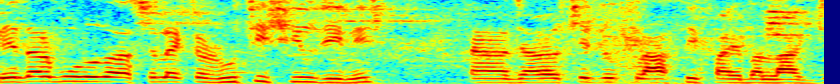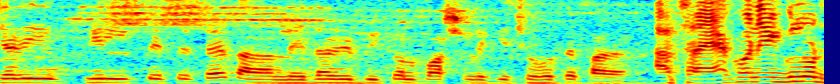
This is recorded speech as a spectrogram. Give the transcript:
লেদার মূলত আসলে একটা রুচিশীল জিনিস। যারা হচ্ছে একটু ক্লাসিফাই বা লাক্সারি ফিল পেতে চায় তারা লেদারের বিকল্প আসলে কিছু হতে পারে না। আচ্ছা এখন এগুলোর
